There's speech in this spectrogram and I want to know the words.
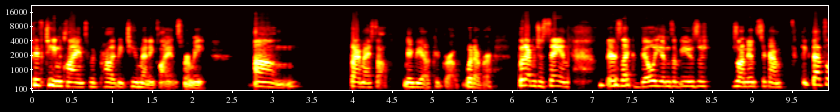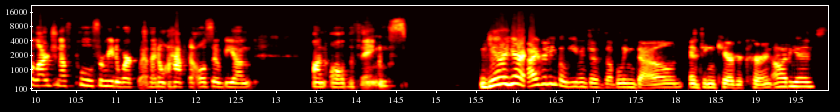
15 clients would probably be too many clients for me um, by myself. Maybe I could grow, whatever. But I'm just saying, there's like billions of users on Instagram. I think that's a large enough pool for me to work with. I don't have to also be on on all the things. Yeah, yeah. I really believe in just doubling down and taking care of your current audience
